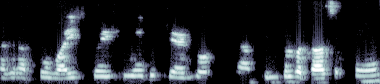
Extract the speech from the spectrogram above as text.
अगर आपको वॉइस का इशू है तो चैट बॉक्स में आप बिल्कुल बता सकते हैं।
